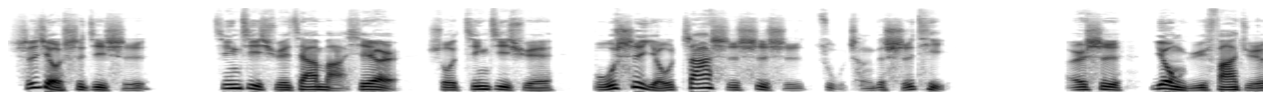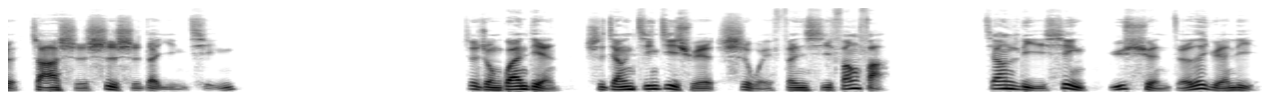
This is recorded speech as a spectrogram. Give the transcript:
十九世纪时，经济学家马歇尔说，经济学。不是由扎实事实组成的实体，而是用于发掘扎实事实的引擎。这种观点是将经济学视为分析方法，将理性与选择的原理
